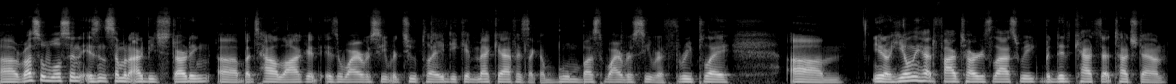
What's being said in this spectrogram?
Uh, Russell Wilson isn't someone I'd be starting, uh, but Tyler Lockett is a wide receiver two play. DK Metcalf is like a boom bust wide receiver three play. Um, you know, he only had five targets last week, but did catch that touchdown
